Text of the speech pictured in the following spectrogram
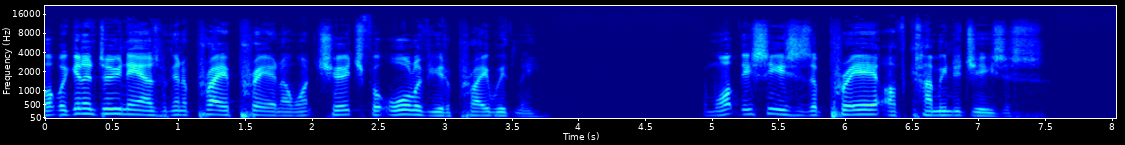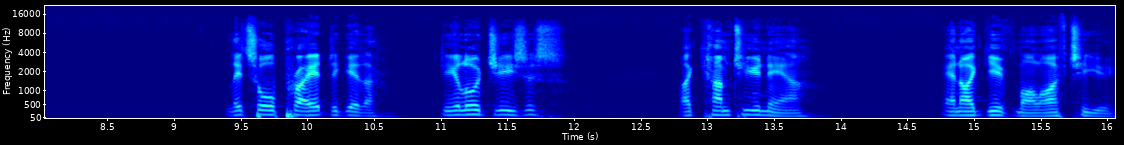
What we're going to do now is we're going to pray a prayer, and I want church for all of you to pray with me. And what this is, is a prayer of coming to Jesus. Let's all pray it together. Dear Lord Jesus, I come to you now and I give my life to you.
